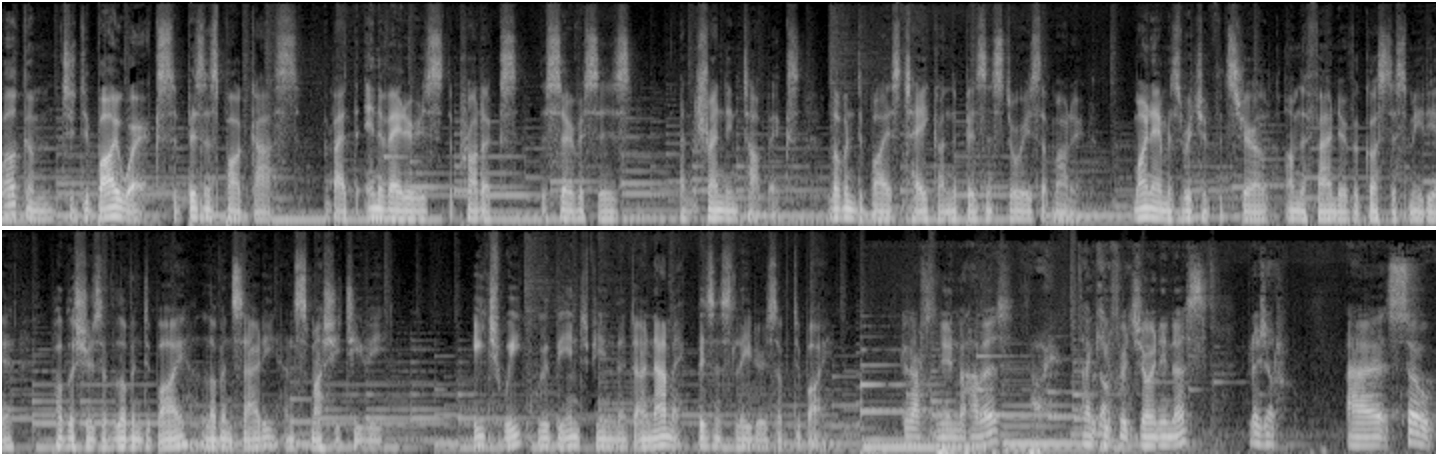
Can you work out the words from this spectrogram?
Welcome to Dubai Works, a business podcast about the innovators, the products, the services, and trending topics, Lovin Dubai's take on the business stories that matter. My name is Richard Fitzgerald. I'm the founder of Augustus Media, publishers of Lovin Dubai, Lovin Saudi, and Smashi TV. Each week, we'll be interviewing the dynamic business leaders of Dubai. Good afternoon, Mohammed. Hi. Thank Good you for joining us. Pleasure. Uh, so,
